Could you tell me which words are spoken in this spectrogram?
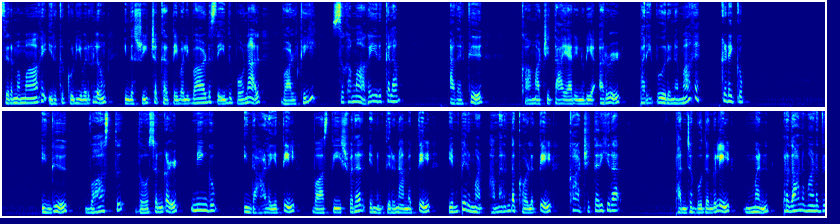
சிரமமாக இருக்கக்கூடியவர்களும் இந்த ஸ்ரீசக்கரத்தை வழிபாடு செய்து போனால் வாழ்க்கையில் சுகமாக இருக்கலாம். அதற்கு காமாட்சி தாயாரினுடைய அருள் பரிபூரணமாக கிடைக்கும். இங்கு வாஸ்து தோஷங்கள் நீங்கும். இந்த ஆலயத்தில் வாஸ்தீஸ்வரர் என்னும் திருநாமத்தில் எம்பெருமான் அமர்ந்த கோலத்தில் காட்சி தருகிறார். பஞ்சபூதங்களில் மண் பிரதானமானது.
